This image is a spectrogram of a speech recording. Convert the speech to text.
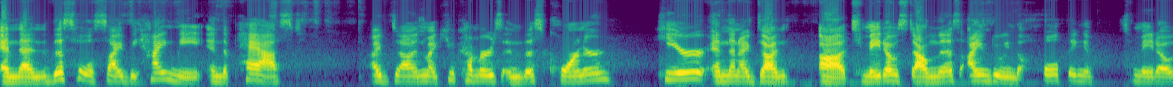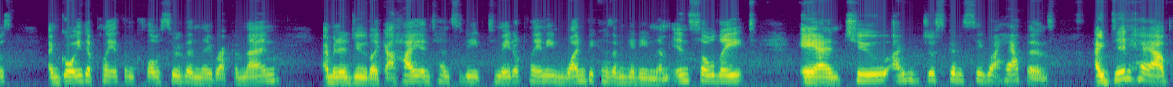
And then this whole side behind me in the past, I've done my cucumbers in this corner here. And then I've done uh, tomatoes down this. I am doing the whole thing of tomatoes. I'm going to plant them closer than they recommend. I'm going to do like a high intensity tomato planting. One, because I'm getting them in so late. And two, I'm just going to see what happens. I did have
